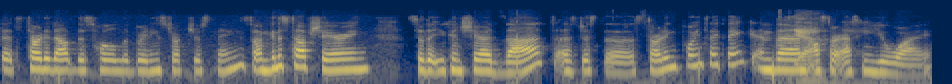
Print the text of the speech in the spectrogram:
that started out this whole liberating structures thing. So I'm going to stop sharing so that you can share that as just the starting point, I think, and then yeah. I'll start asking you why.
